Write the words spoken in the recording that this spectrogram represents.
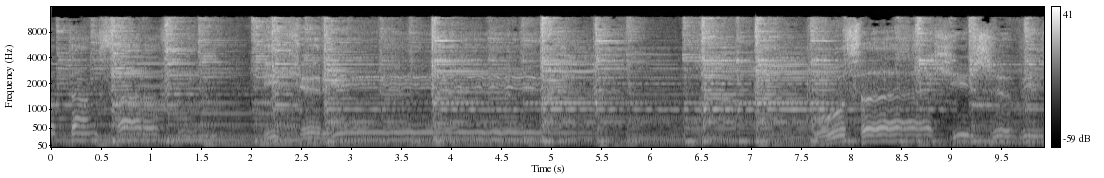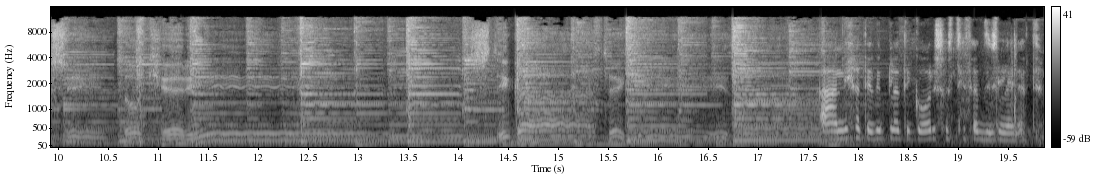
όταν θα έρθουν οι καιροί που θα έχει σβήσει το κερί στην καταιγίδα Αν είχατε δίπλα την κόρη σας, τι θα της λέγατε;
